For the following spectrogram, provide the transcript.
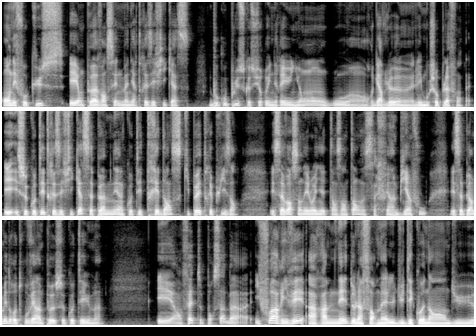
on est focus et on peut avancer de manière très efficace beaucoup plus que sur une réunion où on regarde les mouches au plafond. et, ce côté très efficace, ça peut amener un côté très dense qui peut être épuisant. Et savoir s'en éloigner de temps en temps, ça fait un bien fou. Et ça permet de retrouver un peu ce côté humain. Et en fait, pour ça, bah, il faut arriver à ramener de l'informel, du déconnant, du...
